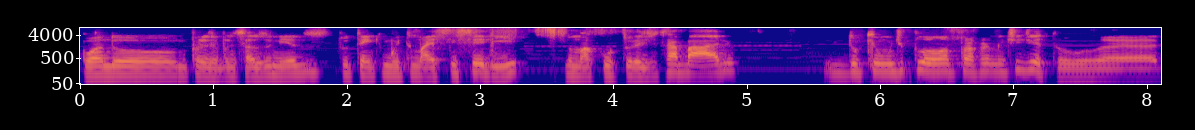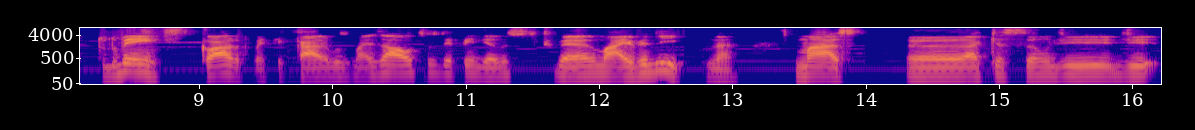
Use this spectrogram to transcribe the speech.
Quando, por exemplo, nos Estados Unidos, tu tem que muito mais se inserir numa cultura de trabalho do que um diploma propriamente dito. É, tudo bem, claro, tu vai ter cargos mais altos dependendo se tu tiver uma Ivy League, né? Mas uh, a questão de, de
